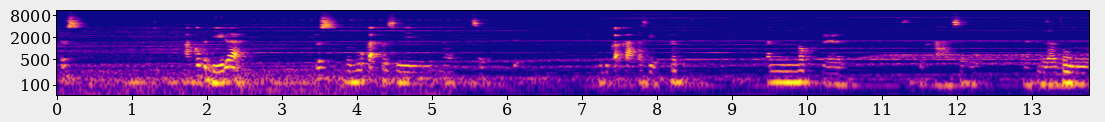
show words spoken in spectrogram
terus aku berdiri lah terus membuka tuh si oh, si- buka ke atas gitu. Penuh gitu. satu kasur langsung dulu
